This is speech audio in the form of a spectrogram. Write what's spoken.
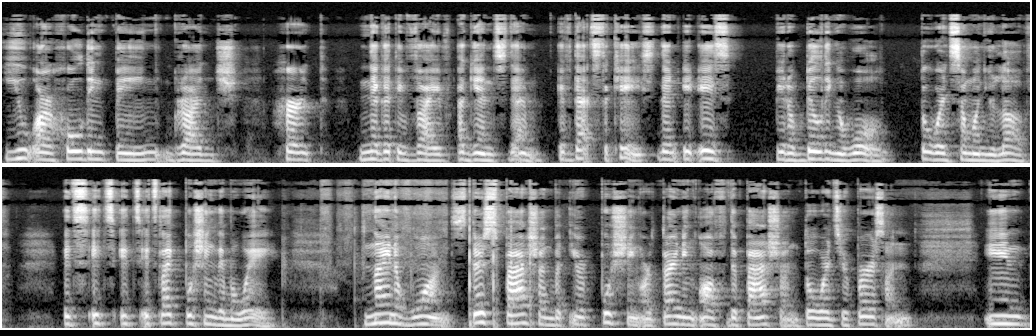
You are holding pain, grudge, hurt, negative vibe against them. If that's the case, then it is, you know, building a wall towards someone you love. It's it's it's it's like pushing them away. Nine of Wands. There's passion, but you're pushing or turning off the passion towards your person. And,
